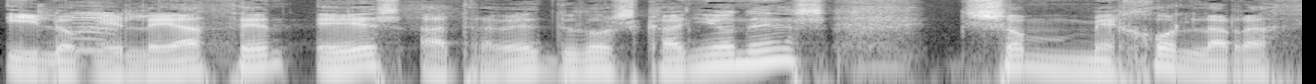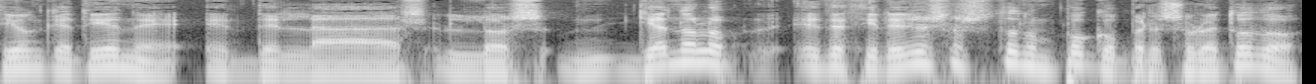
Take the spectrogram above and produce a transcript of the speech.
y lo que le hacen es, a través de los cañones, son mejor la reacción que tiene de las, los, ya no lo, es decir, ellos asustan un poco, pero sobre todo,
